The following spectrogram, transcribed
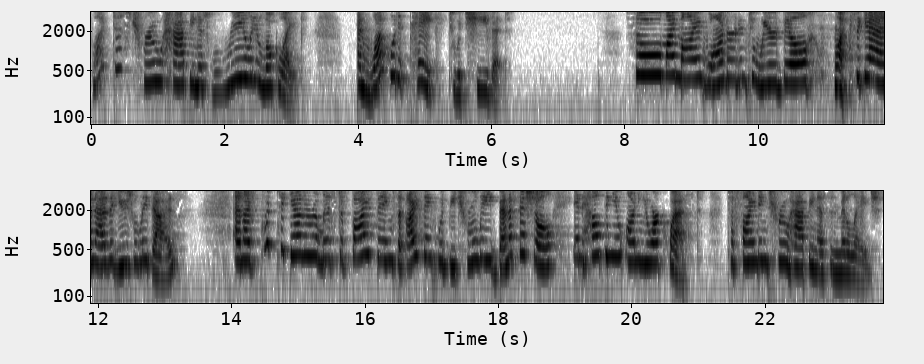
what does true happiness really look like? And what would it take to achieve it? So my mind wandered into Weirdville once again, as it usually does. And I've put together a list of five things that I think would be truly beneficial in helping you on your quest to finding true happiness in middle age.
